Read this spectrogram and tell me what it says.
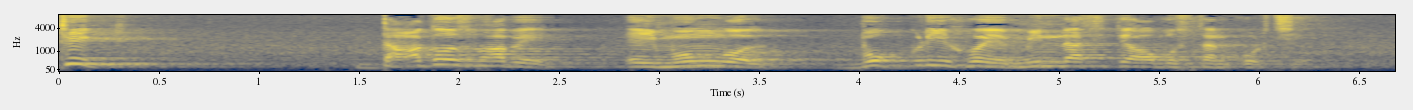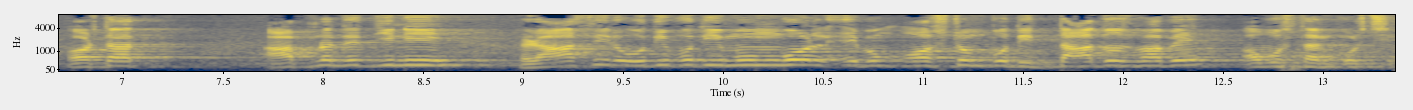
ঠিক দ্বাদশভাবে এই মঙ্গল বকরি হয়ে মীন রাশিতে অবস্থান করছে। অর্থাৎ আপনাদের যিনি রাশির অধিপতি মঙ্গল এবং অষ্টমপতি দ্বাদশভাবে অবস্থান করছে।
